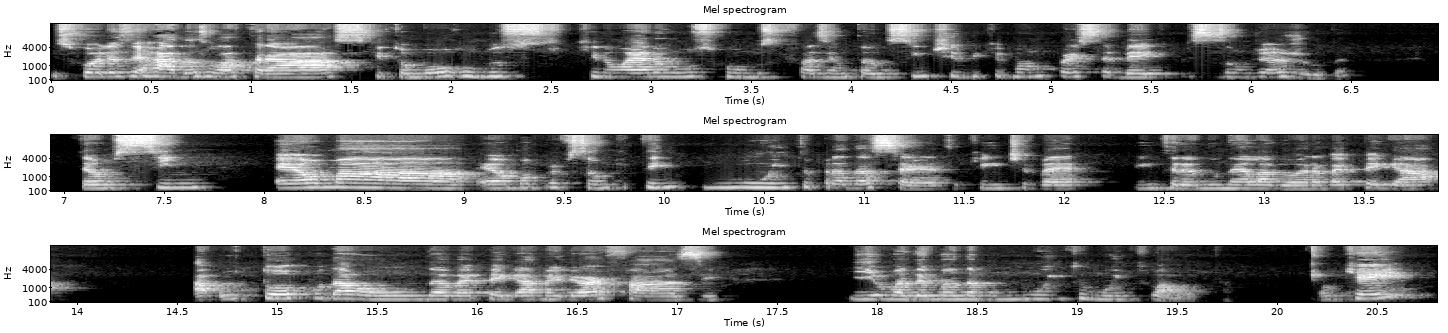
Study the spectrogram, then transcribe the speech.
escolhas erradas lá atrás, que tomou rumos que não eram os rumos que faziam tanto sentido e que vão perceber que precisam de ajuda. Então, sim, é uma, é uma profissão que tem muito para dar certo. Quem estiver entrando nela agora vai pegar a, o topo da onda, vai pegar a melhor fase e uma demanda muito, muito alta. Ok?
